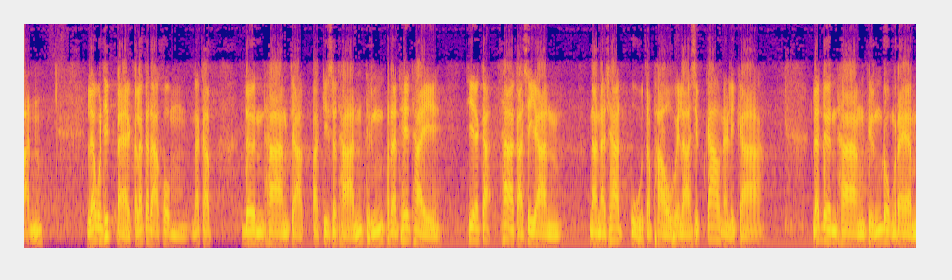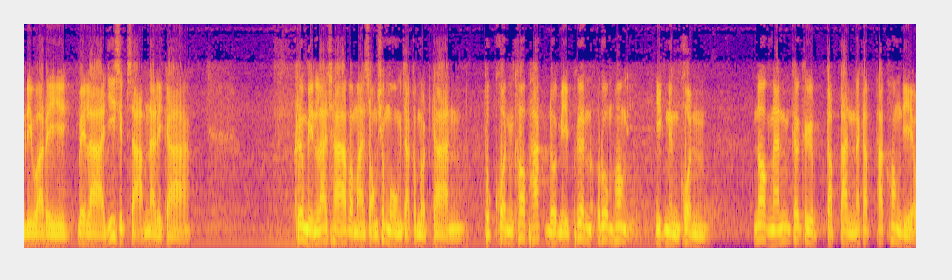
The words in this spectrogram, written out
าน และวันที่ 8 กรกฎาคมนะครับเดินทางจากปากีสถานถึงประเทศไทยที่ท่าอากาศยาน นานาชาติอู่ตะเภาเวลา 19 นาฬิกา และเดินทางถึงโรงแรมดิวารีเวลา 23 นาฬิกา เครื่องบินล่าช้าประมาณ 2 ชั่วโมงจากกำหนดการ ทุกคนเข้าพักโดยมีเพื่อนร่วมห้องอีกหนึ่งคน นอกนั้นก็คือกัปตันนะครับพักห้องเดียว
